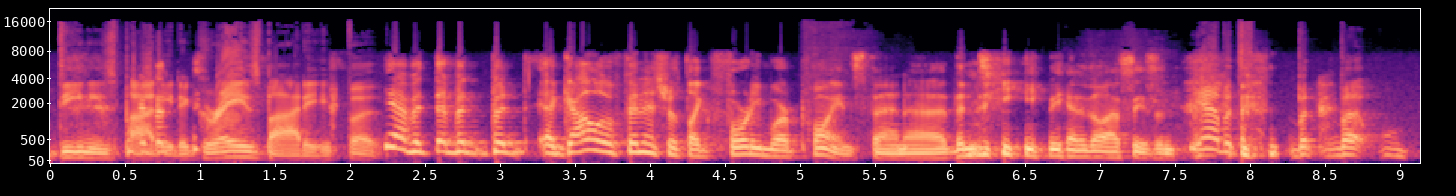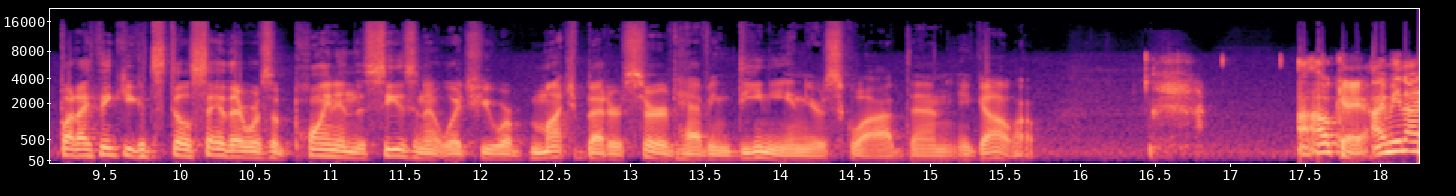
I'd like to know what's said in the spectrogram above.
Deeney's body to Gray's body, but Yeah, but but but Ighalo finished with like forty more points than uh, than D at the end of the last season. Yeah, but but but but I think you could still say there was a point in the season at which you were much better served having Deeney in your squad than Ighalo. Uh, okay, I mean, I,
